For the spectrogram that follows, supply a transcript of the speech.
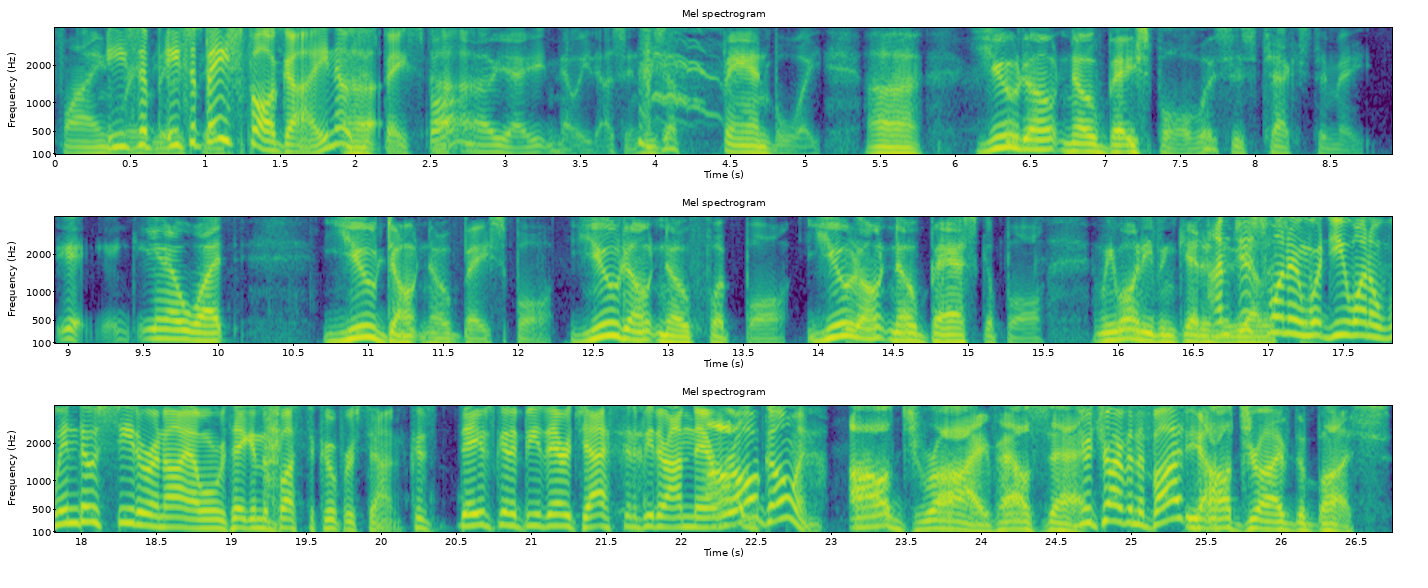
fine. He's a he's a baseball guy. He knows his baseball. Uh, oh yeah, he, no, he doesn't. He's a fanboy. Uh, you don't know baseball was his text to me. You know what? You don't know baseball. You don't know football. You don't know basketball, and we won't even get into. I'm just wondering, what do you want a window seat or an aisle when we're taking the bus to Cooperstown? Because Dave's going to be there, Jack's going to be there, I'm there. We're all going. I'll drive. How's that? You're driving the bus. Yeah, I'll drive the bus.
